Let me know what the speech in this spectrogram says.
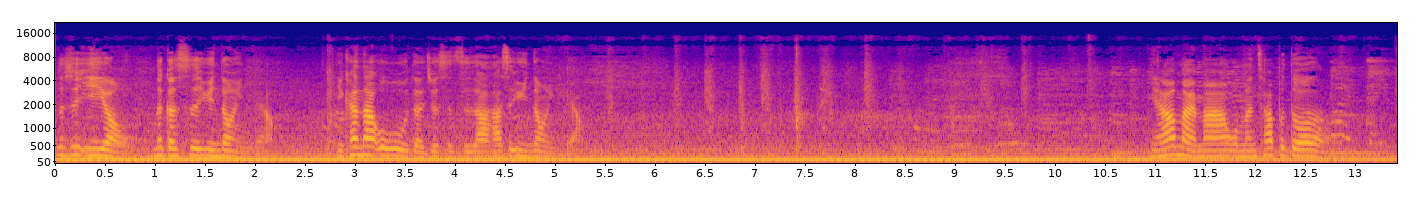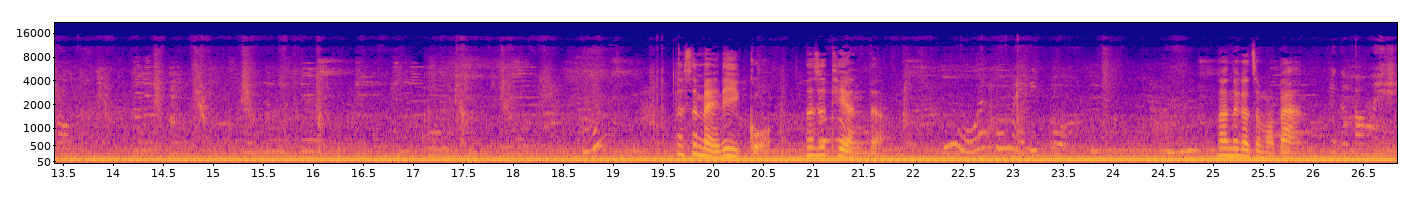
那是医用，那个是运动饮料。你看它雾雾的，就是知道它是运动饮料。你还要买吗？我们差不多了。那是美丽果，那是甜的。我会喝美丽果。那那个怎么办？那个放回去。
